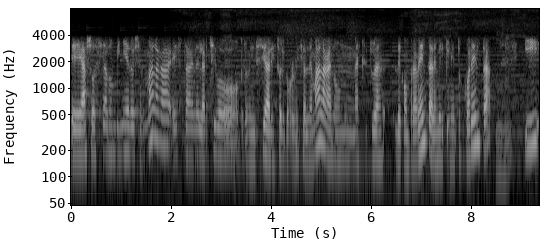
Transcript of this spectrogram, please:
eh, asociado a un viñedo es en Málaga, está en el Archivo Provincial, Histórico Provincial de Málaga, en una escritura de compraventa de 1540, y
